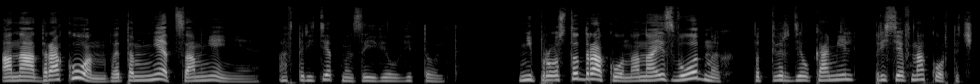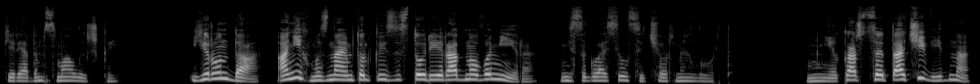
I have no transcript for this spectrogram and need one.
«Она дракон, в этом нет сомнения», — авторитетно заявил Витольд. «Не просто дракон, она из водных», — подтвердил Камиль, присев на корточки рядом с малышкой. «Ерунда. О них мы знаем только из истории родного мира», — не согласился черный лорд. «Мне кажется, это очевидно.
